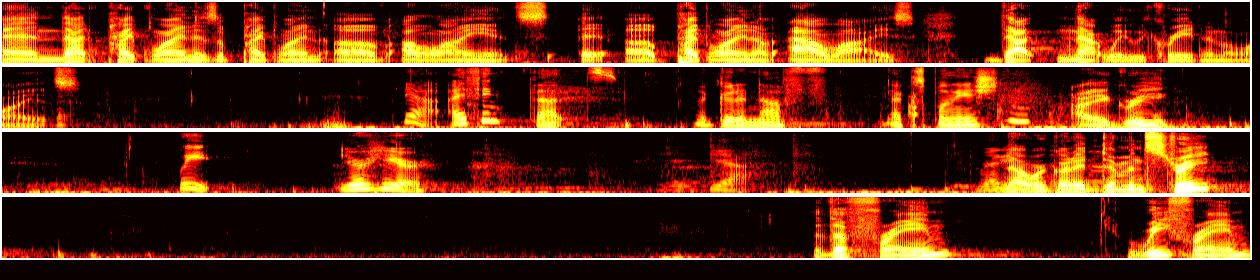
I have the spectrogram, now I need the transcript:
and that pipeline is a pipeline of alliance, a, a pipeline of allies. That, that way, we create an alliance. Yeah, I think that's a good enough explanation. I agree. Wait, you're here. Yeah. Ready? Now we're going to demonstrate the frame, reframe,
